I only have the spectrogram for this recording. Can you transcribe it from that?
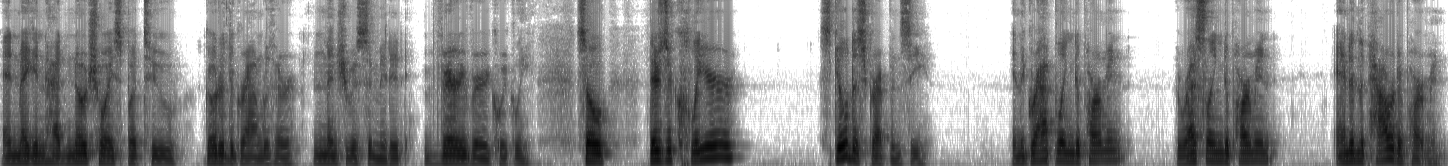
and Megan had no choice but to go to the ground with her, and then she was submitted very very quickly. So there's a clear skill discrepancy in the grappling department, the wrestling department, and in the power department.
